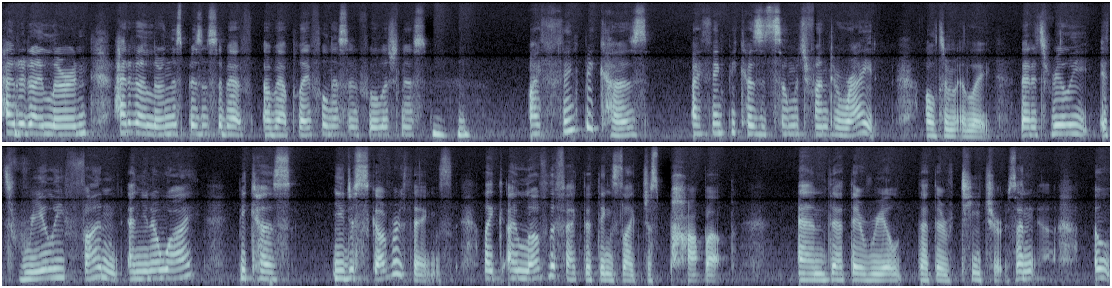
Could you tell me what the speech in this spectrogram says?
how did I learn how did I learn this business about about playfulness and foolishness? Mm-hmm. I think because I think because it's so much fun to write ultimately that it's really it's really fun and you know why? Because you discover things. Like I love the fact that things like just pop up, and that they're real, that they're teachers. And uh,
